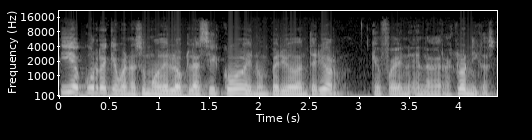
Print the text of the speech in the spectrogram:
Y ocurre que, bueno, es un modelo clásico en un periodo anterior, que fue en, en las Guerras Clónicas.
